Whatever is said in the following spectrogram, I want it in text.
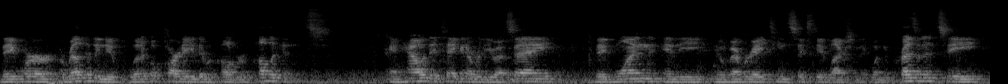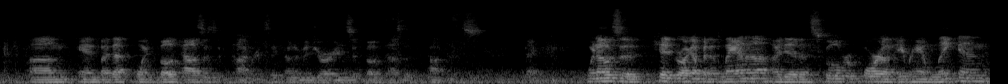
They were a relatively new political party. They were called Republicans. And how had they taken over the USA? They'd won in the November 1860 election. They won the presidency, um, and by that point, both houses of Congress. They'd found majorities of both houses of Congress. Okay. When I was a kid growing up in Atlanta, I did a school report on Abraham Lincoln.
